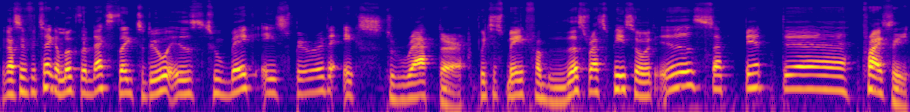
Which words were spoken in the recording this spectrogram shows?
Because if you take a look, the next thing to do is to make a spirit extractor, which is made from this recipe, so it is a bit, uh, pricey.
